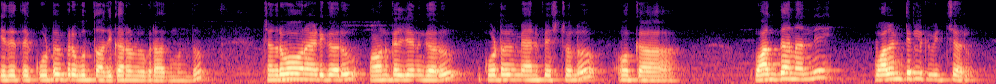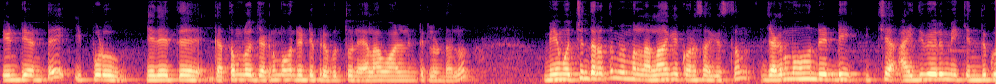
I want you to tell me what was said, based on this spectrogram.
ఏదైతే కూటమి ప్రభుత్వం అధికారంలోకి రాకముందు చంద్రబాబు నాయుడు గారు పవన్ కళ్యాణ్ గారు కూటమి మేనిఫెస్టోలో ఒక వాగ్దానాన్ని వాలంటీర్లకు ఇచ్చారు ఏంటి అంటే ఇప్పుడు ఏదైతే గతంలో జగన్మోహన్ రెడ్డి ప్రభుత్వం ఎలా వాలంటీర్లు ఉండాలో మేము వచ్చిన తర్వాత మిమ్మల్ని అలాగే కొనసాగిస్తాం. జగన్మోహన్ రెడ్డి ఇచ్చే ఐదు వేలు మీకు ఎందుకు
